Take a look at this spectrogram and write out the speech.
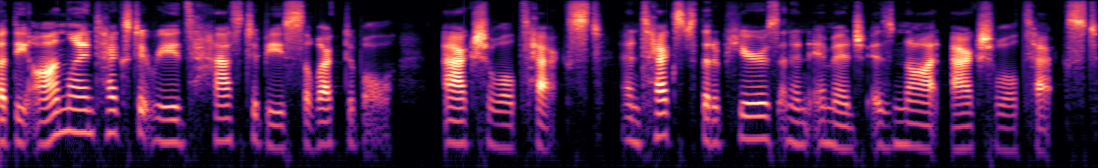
But the online text it reads has to be selectable, actual text, and text that appears in an image is not actual text.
